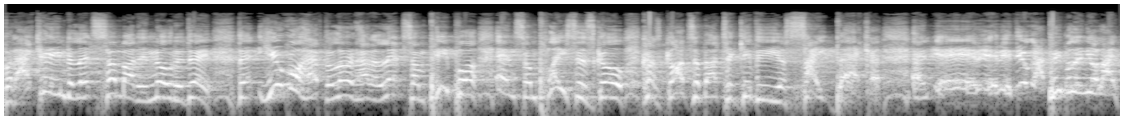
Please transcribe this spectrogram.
But I came to let somebody know today that you're going to have to learn how to let some people and some places go because God's about to give you your sight back. And if you got people in your life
